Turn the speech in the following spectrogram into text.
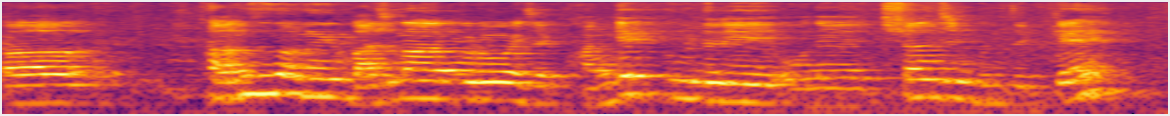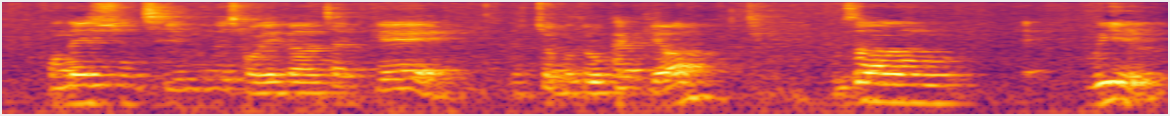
어, 다음 순서는 마지막으로 이제 관객분들이 오늘 출연진 분들께 보내주신 질문을 저희가 짧게 여쭤보도록 할게요. 우선 윌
